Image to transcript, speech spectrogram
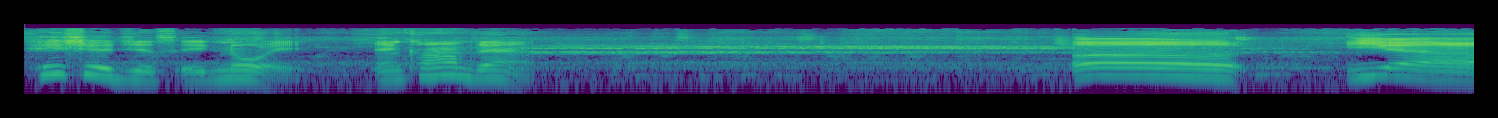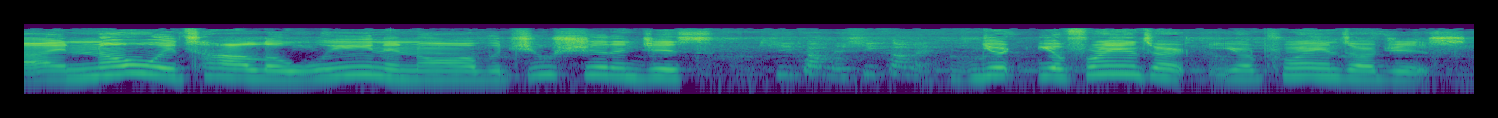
he should just ignore it and calm down. Uh, yeah, I know it's Halloween and all, but you shouldn't just. She coming. She coming. Your your friends are your friends are just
